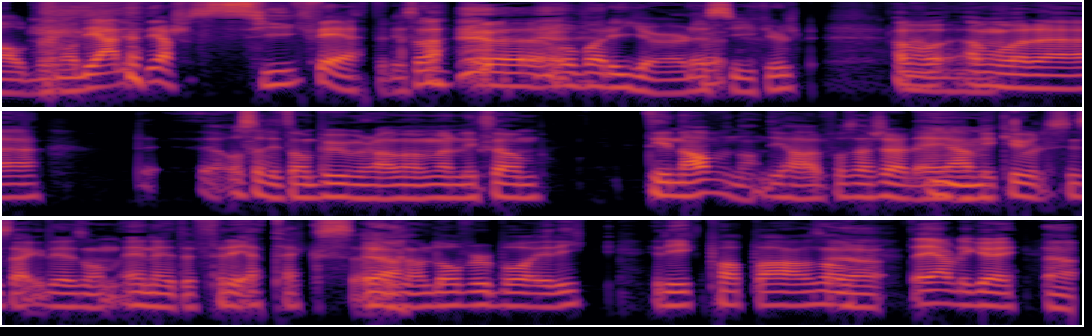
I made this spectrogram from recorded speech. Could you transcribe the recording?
albumet. Og de er, litt, de er så sykt fete, liksom. Og bare gjør det sykt kult. Jeg må, Men, jeg må bare Også litt sånn boomer, da, men, liksom de navnene de har på seg sjøl, er Mhm. jævlig kule, syns jeg. Det er sånn, En heter Fretex, Ja. liksom Loverboy, rik, Rikpappa og sånn. Ja. Det er jævlig gøy. Ja.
